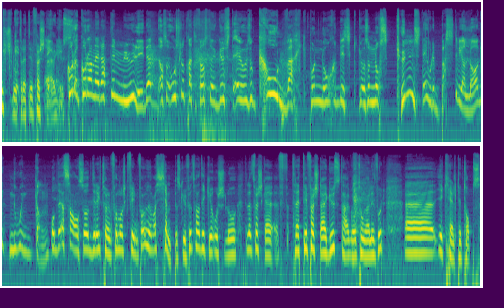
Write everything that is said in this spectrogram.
Oslo 31. august. Hvordan, hvordan er dette mulig? Det, altså, Oslo 31. august er jo sånn kronverk på nordisk altså norsk kunst. Det er jo det beste vi har laget noen gang. Og det sa også direktøren for Norsk Filmfond. Hun var kjempeskuffet for at ikke Oslo 31. 31. august, her går tunga litt fort, uh, gikk helt til topps.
